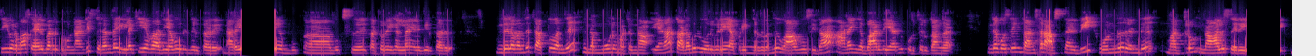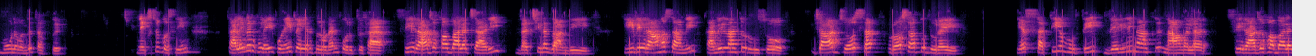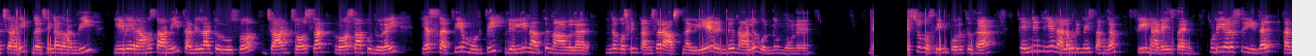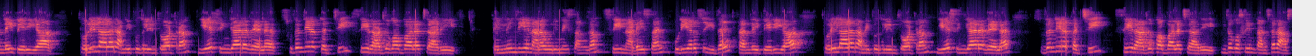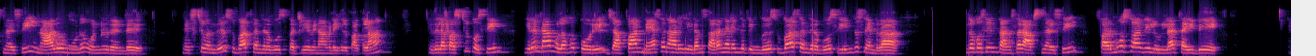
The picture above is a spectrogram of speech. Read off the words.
தீவிரமா செயல்படுறதுக்கு முன்னாடி சிறந்த இலக்கியவாதியாவும் இருந்திருக்காரு. நிறைய புக்ஸ் கட்டுரைகள்லாம் எழுதியிருக்காரு. இதுல வந்து தப்பு வந்து இந்த மூணு மட்டும்தான். ஏன்னா கடவுள் ஒருவரே அப்படிங்கிறது வந்து வாவூசி தான். ஆனா இங்க பாரதியார்னு கொடுத்துருக்காங்க. இந்த கொஸ்டின் ஆன்சர் ஆப்ஷனல் பி ஒன்னு ரெண்டு மற்றும் நாலு சரி. மூணு வந்து தப்பு. நெக்ஸ்ட் கொஸ்டின் தலைவர்களை புனை பெயர்களுடன் பொருத்துக. சி. ராஜகோபாலாச்சாரி தட்சிண காந்தி. ஈவே ராமசாமி தமிழ்நாட்டு Rousseau. George Joseph ரோசாப்புதுரை S. Sathyamurthy வெள்ளிநாக்கு நாவலர். சி. ராஜகோபாலாச்சாரி ரஜினகாந்தி ஈவே ராமசாமி தமிழ்நாட்டு Rousseau George Joseph ரோசாப்புதுரை S. Sathyamurthy டெல்லிநாக்கு நாவலர். இந்த கொஸ்டின் ஆன்சர் ஆப்ஷனல் ஏ ரெண்டு நாலு ஒன்னு மூணு. நெக்ஸ்ட் கொஸ்டின் பொறுத்துக. தென்னிந்திய நல உரிமை சங்கம் சி. நடேசன். குடியரசு இதழ் தந்தை பெரியார். தொழிலாளர் அமைப்புகளின் தோற்றம் ஏ. சிங்காரவேலர் சுதந்திர கட்சி சி. ராஜகோபாலாச்சாரி தென்னிந்திய நல உரிமை சங்கம் சி. நடேசன் குடியரசு இதழ் தந்தை பெரியார் தொழிலாளர் அமைப்புகளின் தோற்றம் ஏ. சிங்காரவேலர் சுதந்திர கட்சி சி. ராஜகோபாலாச்சாரி. இந்த கொஸ்டின் ஆன்சர் ஆப்ஷனல் சி நாலு மூணு ஒன்னு ரெண்டு. நெக்ஸ்ட் வந்து சுபாஷ் சந்திர போஸ் பற்றிய வினாவிடைகள் பார்க்கலாம். இதுல ஃபர்ஸ்ட் கொஸ்டின் இரண்டாம் உலக போரில் ஜப்பான் நேச நாடுகளிடம் சரணடைந்த பின்பு சுபாஷ் சந்திர போஸ் எங்கு சென்றார். இந்த கொஸ்டின் ஆன்சர் ஆப்ஷனல் சி பர்மோசாவில் உள்ள தைபே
